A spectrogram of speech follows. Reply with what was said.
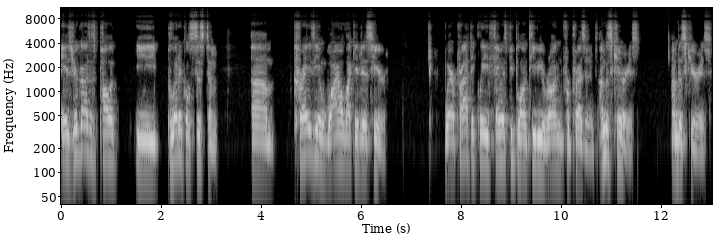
is your guys' poli- political system um, crazy and wild like it is here, where practically famous people on TV run for president? I'm just curious. I'm just curious.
